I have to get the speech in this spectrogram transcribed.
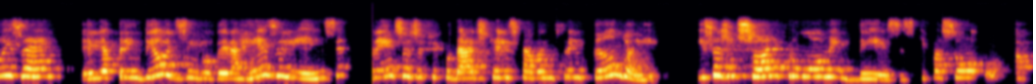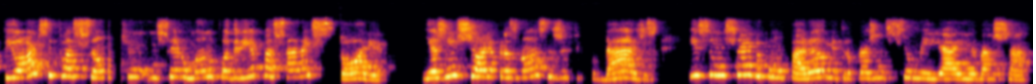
Pois é, ele aprendeu a desenvolver a resiliência frente à dificuldade que ele estava enfrentando ali. E se a gente olha para um homem desses, que passou a pior situação que um, um ser humano poderia passar na história, e a gente olha para as nossas dificuldades isso não serve como parâmetro para a gente se humilhar e rebaixar,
